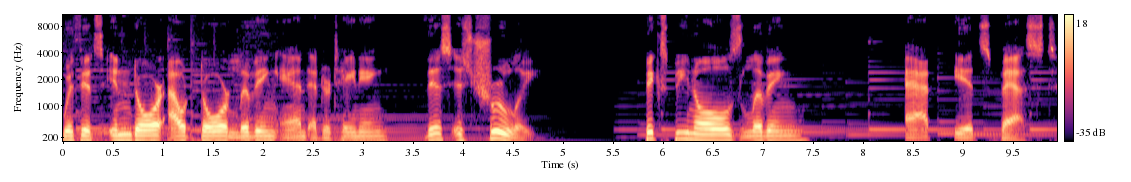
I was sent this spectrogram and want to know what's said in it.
With its indoor outdoor living and entertaining, this is truly Bixby Knolls living at its best.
